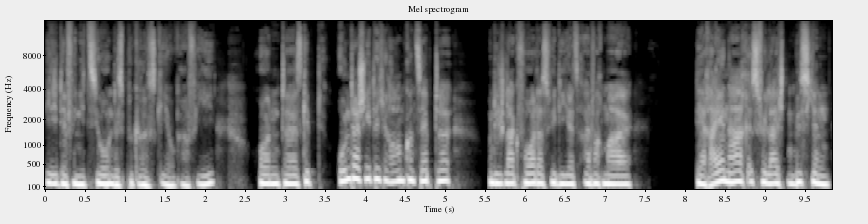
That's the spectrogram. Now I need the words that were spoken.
wie die Definition des Begriffs Geografie. Und äh, es gibt unterschiedliche Raumkonzepte und ich schlage vor, dass wir die jetzt einfach mal der Reihe nach ist vielleicht ein bisschen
